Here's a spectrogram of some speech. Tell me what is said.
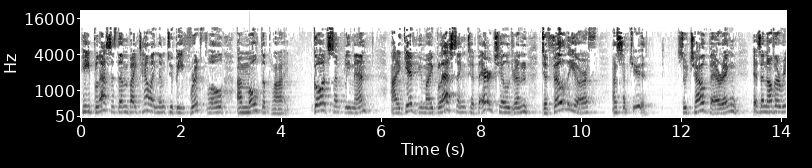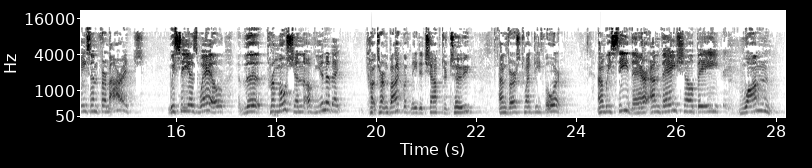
He blesses them by telling them to be fruitful and multiply. God simply meant, I give you my blessing to bear children, to fill the earth and subdue it. So childbearing is another reason for marriage. We see as well the promotion of unity. Turn back with me to chapter 2 and verse 24. And we see there, and they shall be one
